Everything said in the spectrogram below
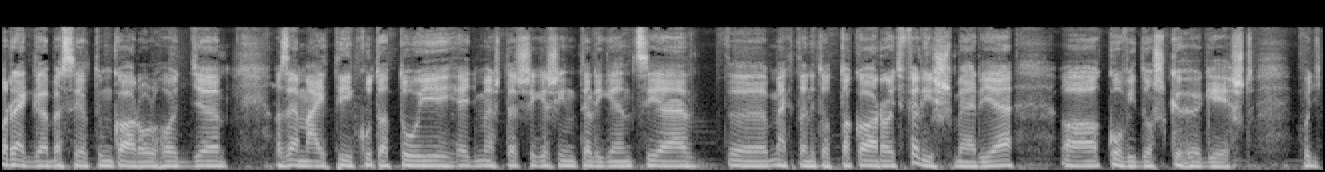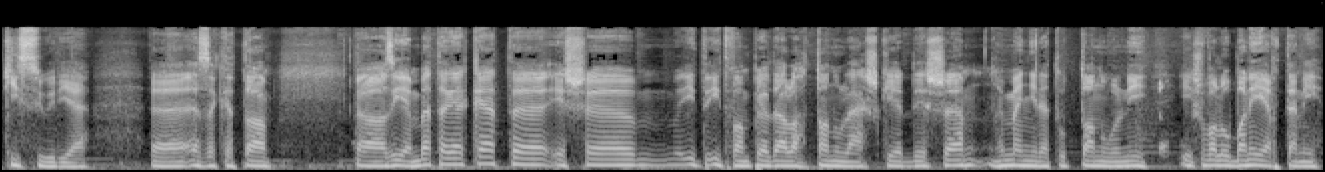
reggel beszéltünk arról, hogy az MIT kutatói egy mesterséges intelligenciát megtanítottak arra, hogy felismerje a covidos köhögést, hogy kiszűrje ezeket a az ilyen betegeket, és itt, itt van például a tanulás kérdése, hogy mennyire tud tanulni és valóban érteni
